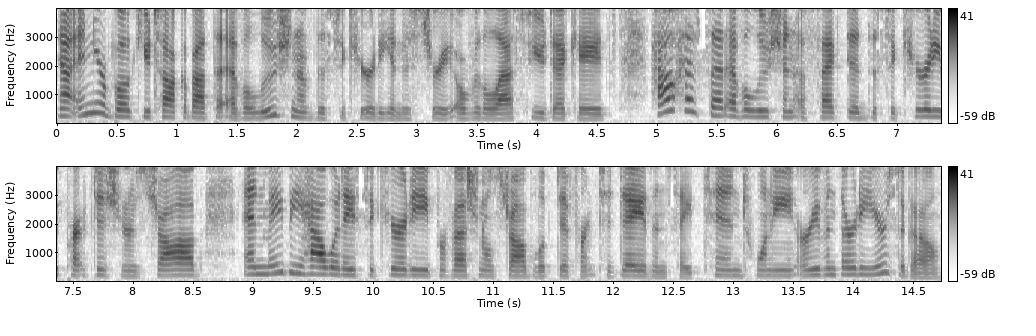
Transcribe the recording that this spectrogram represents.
Now, in your book, you talk about the evolution of the security industry over the last few decades. How has that evolution affected the security practitioner's job? And maybe how would a security professional's job look different today than, say, 10, 20, or even 30 years ago?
